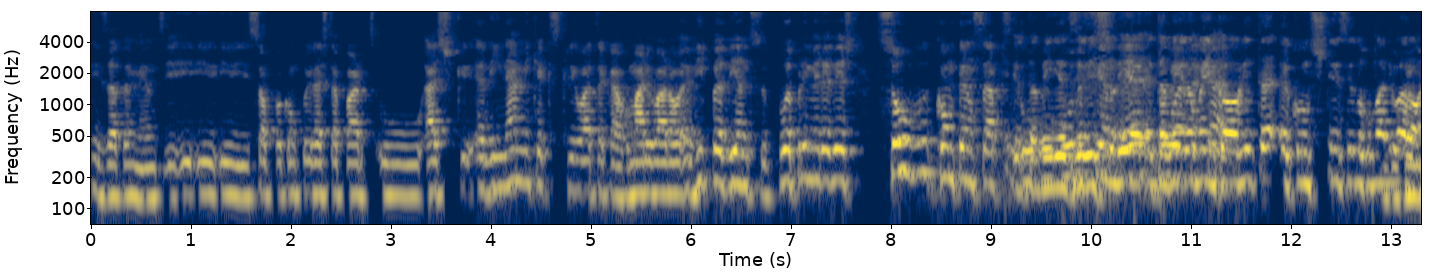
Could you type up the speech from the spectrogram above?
Exatamente. E, e, e, só para concluir esta parte, o, acho que a dinâmica que se criou a atacar o Mário Baró a vir para dentro pela primeira vez soube compensar eu o, também ia dizer isso, é, também era uma incógnita a consistência do Romário Baró.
